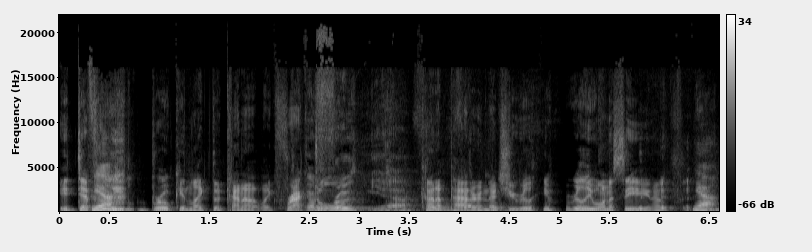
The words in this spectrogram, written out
it definitely Yeah. broke in like the kind of like Like a fractal frozen. Yeah. kind of pattern fractal. that you really, really want to see, you know, Yeah.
